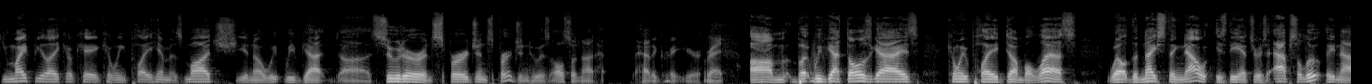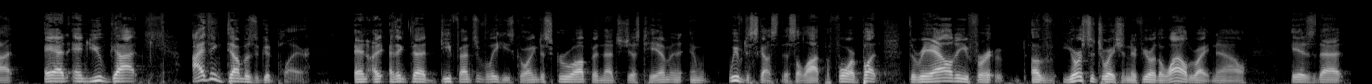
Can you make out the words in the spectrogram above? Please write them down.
you might be like, okay, can we play him as much? You know, we, we've got uh, Suter and Spurgeon, Spurgeon, who has also not had a great year, Right. Um, but we've got those guys. Can we play Dumba less? Well, the nice thing now is the answer is absolutely not. And and you've got, I think Dumba's a good player. And I, I think that defensively he's going to screw up, and that's just him. And, and we've discussed this a lot before. But the reality for of your situation, if you're the Wild right now, is that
